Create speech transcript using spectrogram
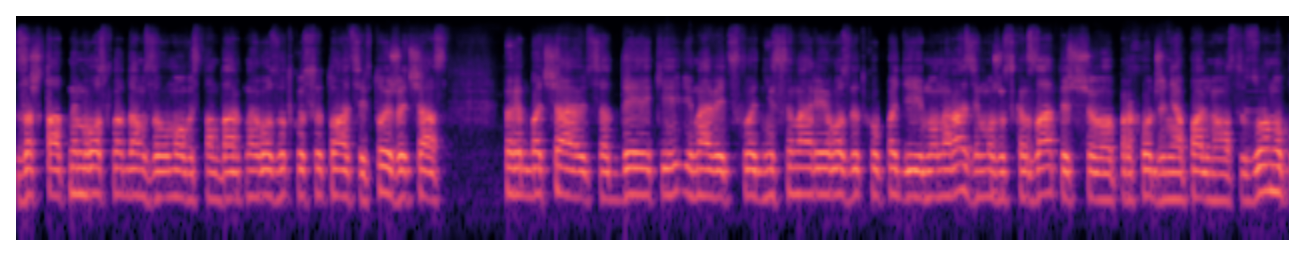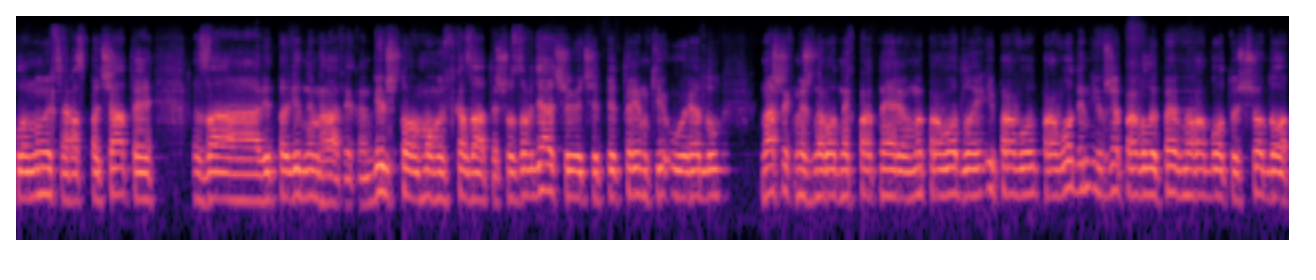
за штатним розкладом за умови стандартного розвитку ситуації. В той же час передбачаються деякі і навіть складні сценарії розвитку подій. Ну наразі можу сказати, що проходження опального сезону планується розпочати за відповідним графіком. Більш того, можу сказати, що завдячуючи підтримки уряду. Наших міжнародних партнерів ми проводили і проводимо і вже провели певну роботу щодо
